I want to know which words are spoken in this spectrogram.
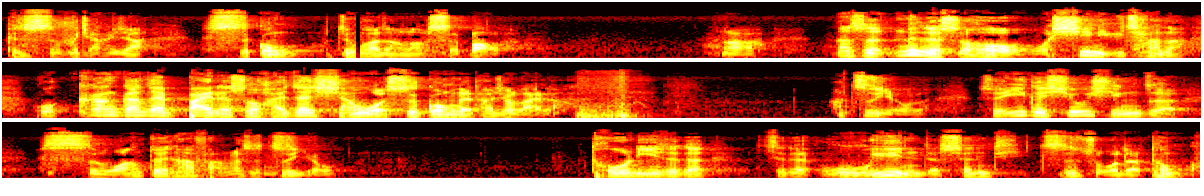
跟师傅讲一下，师公正华长老死报了，啊！但是那个时候我心里一刹那，我刚刚在拜的时候还在想我施工呢，他就来了，他自由了。所以一个修行者死亡对他反而是自由，脱离这个这个五蕴的身体执着的痛苦，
